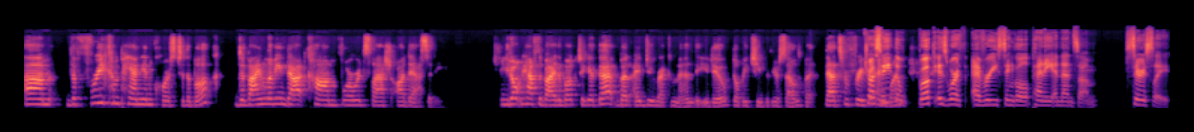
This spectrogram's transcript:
Um, the free companion course to the book, divineliving.com forward slash audacity. you don't have to buy the book to get that, but I do recommend that you do. Don't be cheap with yourselves, but that's for free. Trust for me, the book is worth every single penny and then some. Seriously.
